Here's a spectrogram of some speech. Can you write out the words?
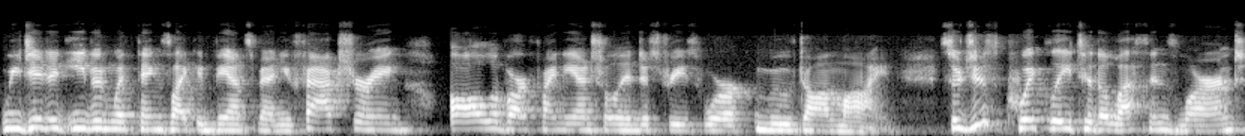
we did it even with things like advanced manufacturing. All of our financial industries work moved online. So just quickly to the lessons learned,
